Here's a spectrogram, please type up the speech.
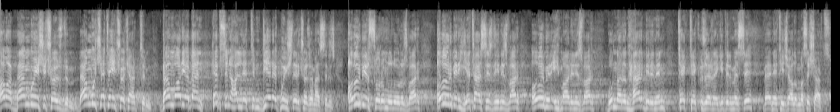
Ama ben bu işi çözdüm, ben bu çeteyi çökerttim, ben var ya ben hepsini hallettim diyerek bu işleri çözemezsiniz. Ağır bir sorumluluğunuz var, ağır bir yetersizliğiniz var, ağır bir ihmaliniz var. Bunların her birinin tek tek üzerine gidilmesi ve netice alınması şart.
